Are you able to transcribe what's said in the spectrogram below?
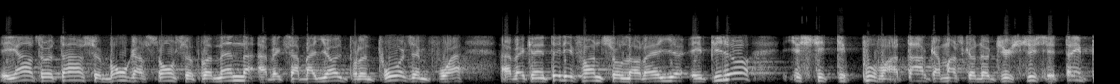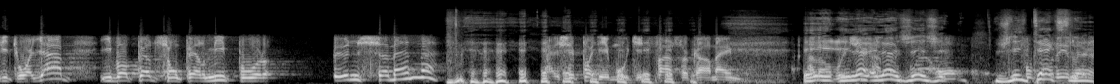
Et entre-temps, ce bon garçon se promène avec sa bagnole pour une troisième fois, avec un téléphone sur l'oreille. Et puis là, c'est épouvantable comment est-ce que notre justice est impitoyable. Il va perdre son permis pour une semaine? ben, c'est pas des maudites farces, quand même. Et, là, là j'ai le texte. Là,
